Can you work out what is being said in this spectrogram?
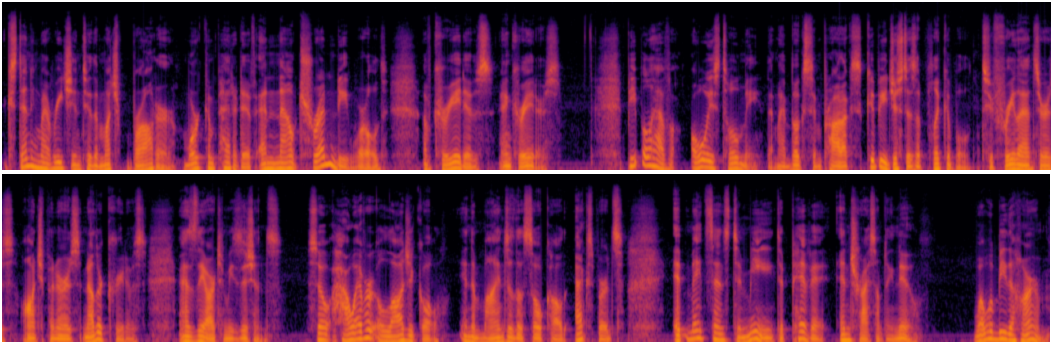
extending my reach into the much broader, more competitive, and now trendy world of creatives and creators. People have always told me that my books and products could be just as applicable to freelancers, entrepreneurs, and other creatives as they are to musicians. So, however illogical in the minds of the so called experts, it made sense to me to pivot and try something new. What would be the harm?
